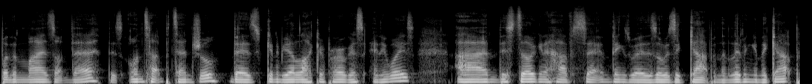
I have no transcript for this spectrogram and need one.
but the mind's not there, there's untapped potential, there's going to be a lack of progress anyways, and they're still going to have certain things where there's always a gap and they're living in the gap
